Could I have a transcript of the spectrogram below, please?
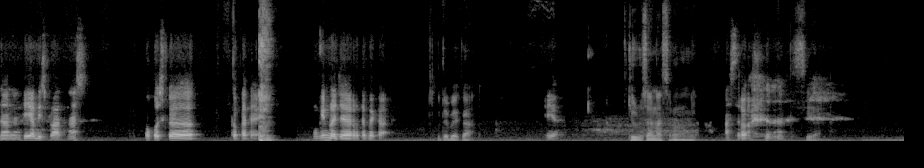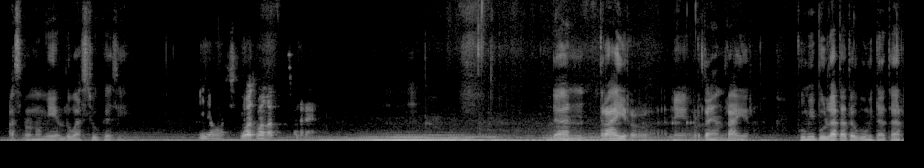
Nah nanti habis pelatnas fokus ke ke PTN mungkin belajar TPK UTBK. Iya. Jurusan astronomi. Astro siap. Astronomi luas juga sih. Iya mas. Luas banget sebenarnya. Dan terakhir nih pertanyaan terakhir. Bumi bulat atau bumi datar?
